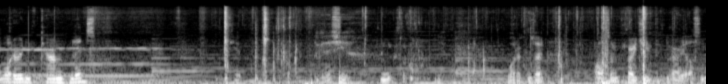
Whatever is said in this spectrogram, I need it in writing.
watering can lids. Look at this, yeah. yeah. Water comes out. Awesome, very cheap, very awesome.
